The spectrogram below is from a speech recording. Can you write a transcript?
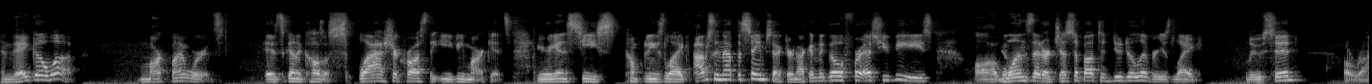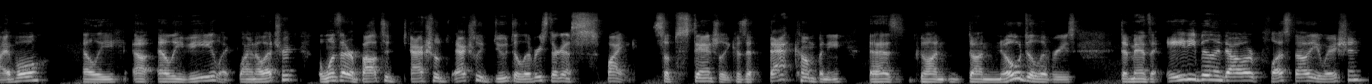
and they go up, mark my words, it's going to cause a splash across the EV markets. You're going to see companies like, obviously not the same sector, not going to go for SUVs, uh, yep. ones that are just about to do deliveries like Lucid, Arrival, LE, uh, LEV, like Lion Electric, the ones that are about to actually actually do deliveries, they're going to spike substantially because if that company that has gone done no deliveries demands an eighty billion dollar plus valuation,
